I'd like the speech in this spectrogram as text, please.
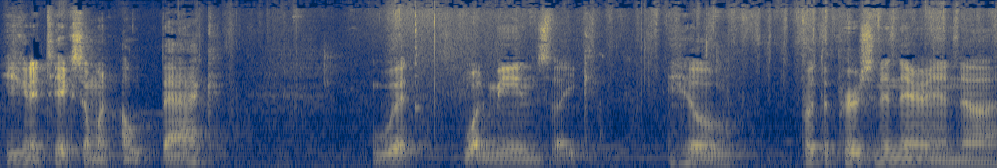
he's gonna take someone out back. With what means like, he'll put the person in there and uh,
